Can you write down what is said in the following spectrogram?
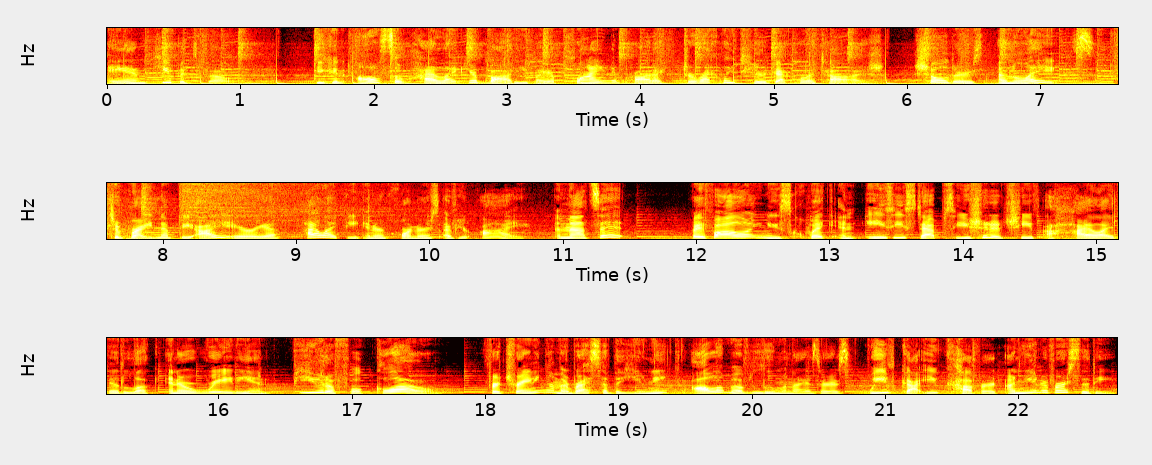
and cupid's bow. You can also highlight your body by applying the product directly to your decolletage, shoulders, and legs. To brighten up the eye area, highlight the inner corners of your eye. And that's it! By following these quick and easy steps, you should achieve a highlighted look and a radiant, beautiful glow. For training on the rest of the Younique A La luminizers, we've got you covered on University.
